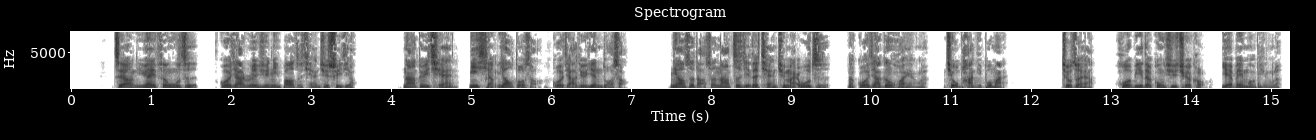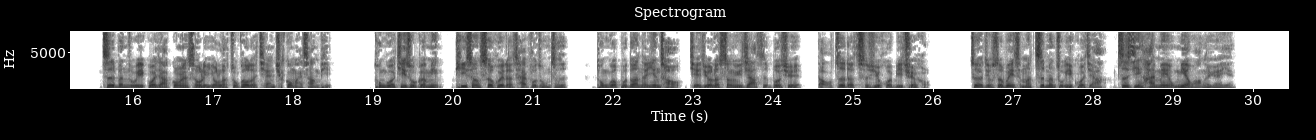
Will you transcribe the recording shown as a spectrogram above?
只要你愿意分物资，国家允许你抱着钱去睡觉。那堆钱你想要多少，国家就印多少。你要是打算拿自己的钱去买物资，那国家更欢迎了，就怕你不买。就这样，货币的供需缺口也被抹平了。资本主义国家工人手里有了足够的钱去购买商品。通过技术革命提升社会的财富总值，通过不断的印钞解决了剩余价值剥削导致的持续货币缺口，这就是为什么资本主义国家至今还没有灭亡的原因。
